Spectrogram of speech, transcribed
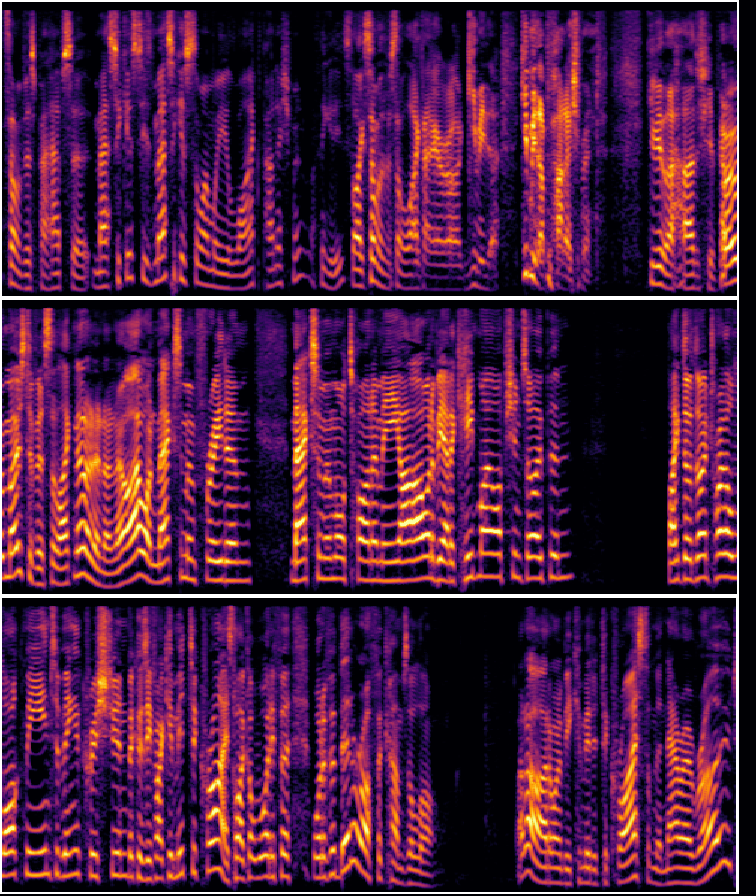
Some of us perhaps are masochists. Is masochist the one where you like punishment? I think it is. Like some of us are like, oh, give me the, give me the punishment, give me the hardship. However, most of us are like, no, no, no, no, no. I want maximum freedom, maximum autonomy. I want to be able to keep my options open. Like, don't try to lock me into being a Christian because if I commit to Christ, like, what if a, what if a better offer comes along? I don't, oh, I don't want to be committed to Christ on the narrow road.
